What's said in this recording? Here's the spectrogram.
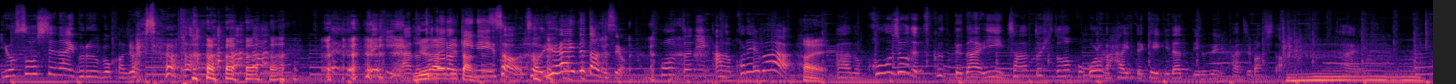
予想してないグルーブを感じました。ぜひあの轟にそうそう揺らいでたんですよ。本当に。あのこれははい。あの工場で作ってないちゃんと人の心が入ったケーキだっていうふうに感じました。はい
